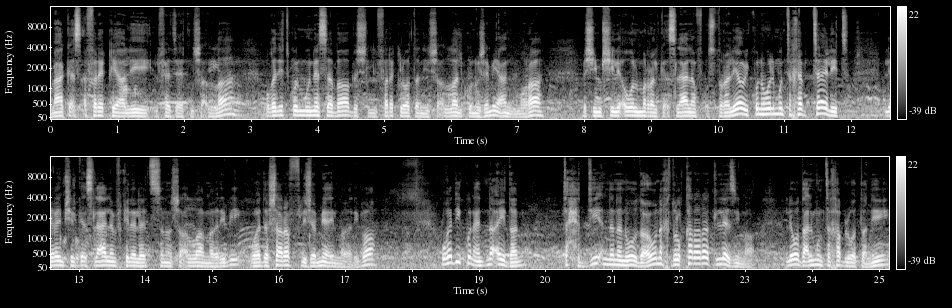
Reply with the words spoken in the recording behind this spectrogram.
مع كأس أفريقيا للفتيات إن شاء الله وغادي تكون مناسبة باش الفريق الوطني إن شاء الله نكونوا جميعا مراه باش يمشي لأول مرة لكأس العالم في أستراليا ويكون هو المنتخب الثالث اللي غيمشي لكأس العالم في خلال هذه السنة إن شاء الله مغربي وهذا شرف لجميع المغاربة. وغادي يكون عندنا أيضا تحدي اننا نوضعوا وناخذوا القرارات اللازمه لوضع المنتخب الوطني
